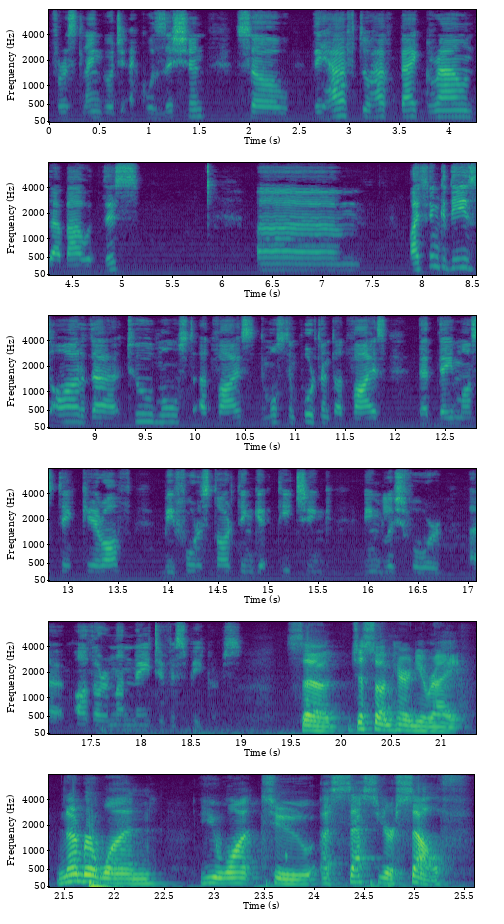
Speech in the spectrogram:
first language acquisition. So they have to have background about this. Um, I think these are the two most advice, the most important advice that they must take care of before starting teaching English for uh, other non-native speakers. So, just so I'm hearing you right, number one, you want to assess yourself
